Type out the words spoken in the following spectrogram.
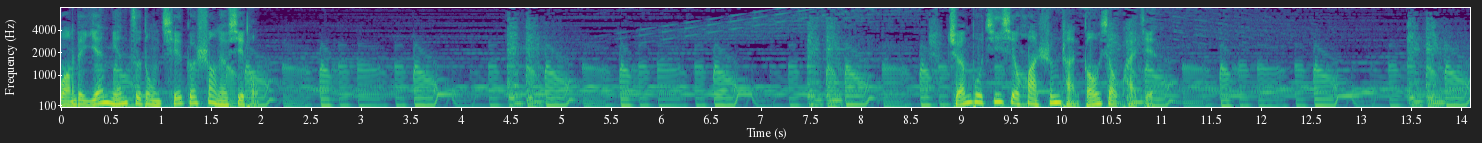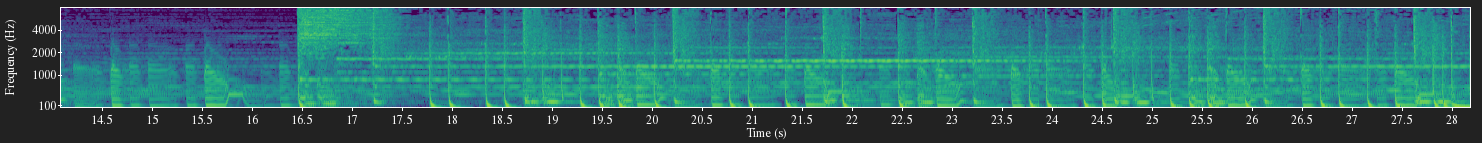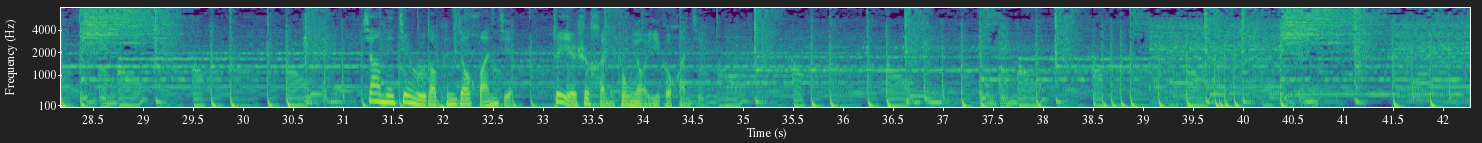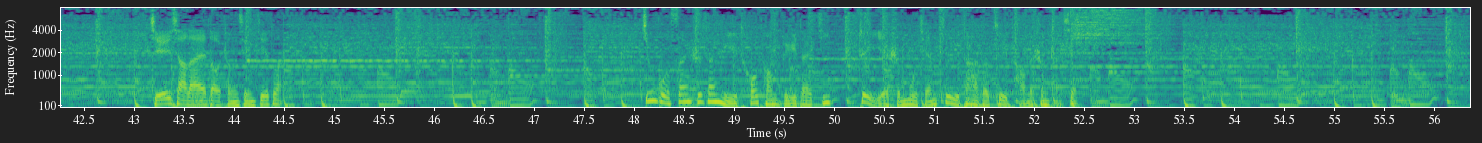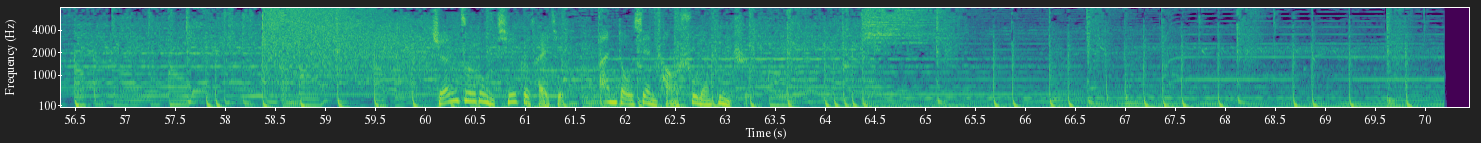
我们的延绵自动切割上料系统，全部机械化生产，高效快捷。下面进入到喷胶环节，这也是很重要一个环节。接下来到成型阶段，经过三十三米超长履带机，这也是目前最大的、最长的生产线。全自动切割裁切，按照现场数量定尺。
